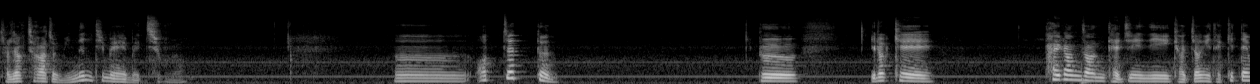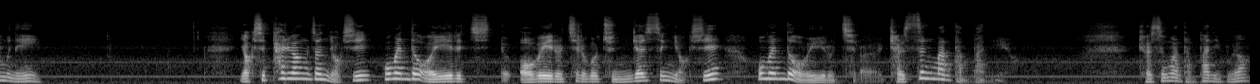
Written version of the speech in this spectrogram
전력차가 좀 있는 팀의 매치고요. 음, 어쨌든 그 이렇게 8강전 대진이 결정이 됐기 때문에 역시 8강전 역시 홈앤드 어웨이를, 치, 어웨이를 치르고 준결승 역시 홈앤드 어웨이로 치러요. 결승만 단판이에요. 결승만 단판이고요.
